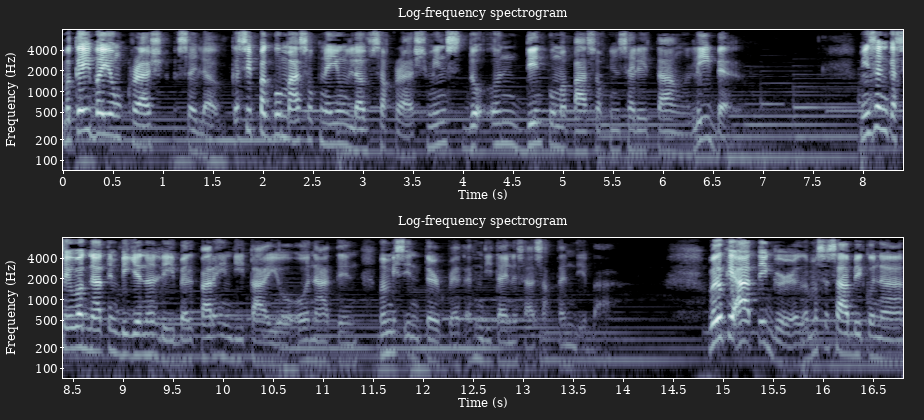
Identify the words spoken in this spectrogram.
Magkaiba yung crush sa love. Kasi pag pumasok na yung love sa crush, means doon din pumapasok yung salitang label. Minsan kasi wag natin bigyan ng label para hindi tayo o natin ma-misinterpret at hindi tayo nasasaktan, di ba? Well, kay ate girl, masasabi ko na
